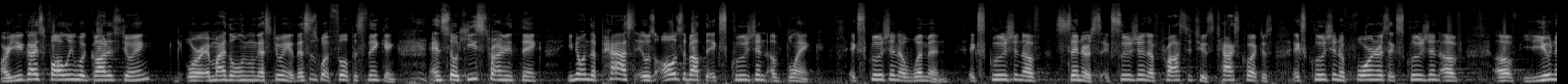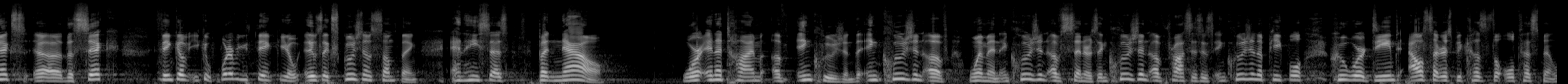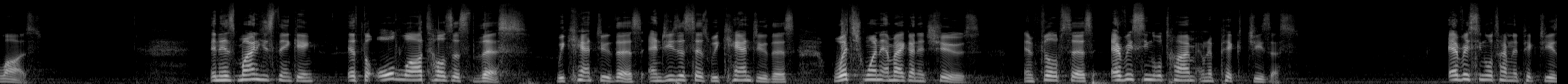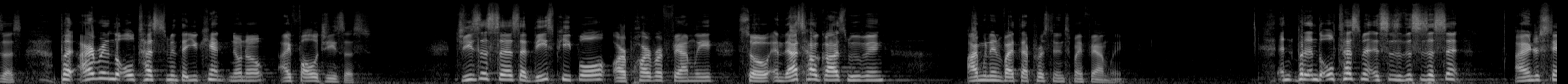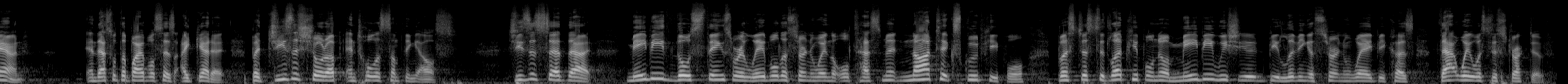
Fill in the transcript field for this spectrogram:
Are you guys following what God is doing? Or am I the only one that's doing it? This is what Philip is thinking. And so he's trying to think, you know, in the past, it was always about the exclusion of blank exclusion of women, exclusion of sinners, exclusion of prostitutes, tax collectors, exclusion of foreigners, exclusion of, of eunuchs, uh, the sick, Think of you whatever you think, you know, it was exclusion of something. And he says, but now we're in a time of inclusion the inclusion of women, inclusion of sinners, inclusion of prostitutes, inclusion of people who were deemed outsiders because of the Old Testament laws. In his mind, he's thinking, if the old law tells us this, we can't do this, and Jesus says we can do this, which one am I going to choose? And Philip says, every single time I'm going to pick Jesus every single time to pick Jesus. But I read in the Old Testament that you can't, no, no, I follow Jesus. Jesus says that these people are part of our family, so, and that's how God's moving. I'm going to invite that person into my family. And, but in the Old Testament, it says this is a sin. I understand. And that's what the Bible says. I get it. But Jesus showed up and told us something else. Jesus said that maybe those things were labeled a certain way in the Old Testament, not to exclude people, but just to let people know maybe we should be living a certain way because that way was destructive.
